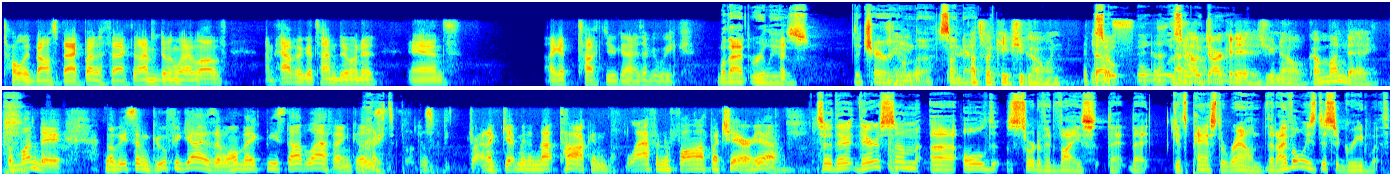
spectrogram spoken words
totally bounced back by the fact that I'm doing what I love. I'm having a good time doing it, and I get to talk to you guys every week. Well, that really is the cherry on the sundae. That's what keeps you going. It So- does. it does. No matter how dark you- it is, you know, come Monday. So Monday, there'll be some goofy guys that won't make me stop laughing because Right. they'll just be trying to get me to not talk and laughing and falling off my chair. Yeah. So there there's some uh, old sort of advice that that gets passed around that I've always disagreed with,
